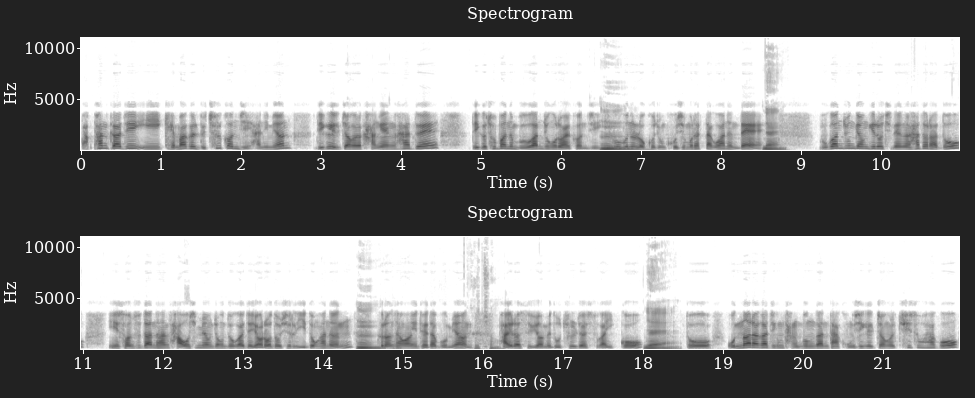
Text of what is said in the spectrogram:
막판까지 이 개막을 늦출 건지 아니면 리그 일정을 강행하되 리그 초반은 무관중으로 할 건지 음. 이 부분을 놓고 좀 고심을 했다고 하는데 네. 무관중 경기로 진행을 하더라도 이 선수단 한 4, 50명 정도가 이제 여러 도시를 이동하는 음. 그런 상황이 되다 보면 그렇죠. 바이러스 위험에 노출될 수가 있고 예. 또온 나라가 지금 당분간 다 공식 일정을 취소하고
